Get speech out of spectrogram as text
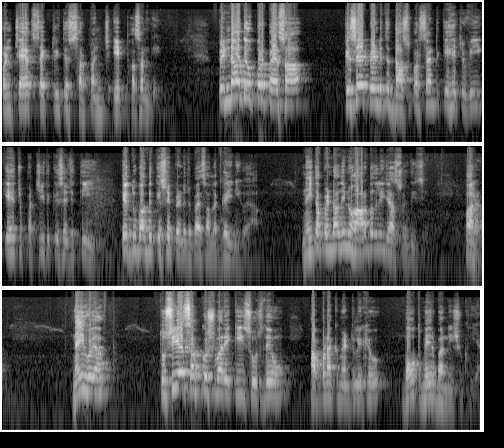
ਪੰਚਾਇਤ ਸੈਕਟਰੀ ਤੇ ਸਰਪੰਚ ਇਹ ਫਸਣਗੇ। ਪਿੰਡਾਂ ਦੇ ਉੱਪਰ ਪੈਸਾ, ਕਿਸੇ ਪਿੰਡ 'ਚ 10% ਕਿਸੇ 'ਚ 20 ਕਿਸੇ 'ਚ 25 ਤੇ ਕਿਸੇ 'ਚ 30 ਇਹ ਤੋਂ ਵੱਧ ਕਿਸੇ ਪਿੰਡ 'ਚ ਪੈਸਾ ਲੱਗਾ ਹੀ ਨਹੀਂ ਹੋਇਆ। ਨਹੀਂ ਤਾਂ ਪਿੰਡਾਂ ਦੀ ਨੁਹਾਰ ਬਦਲੀ ਜਾ ਸਕਦੀ ਸੀ। ਪਰ ਨਹੀਂ ਹੋਇਆ। ਤੁਸੀਂ ਇਹ ਸਭ ਕੁਝ ਬਾਰੇ ਕੀ ਸੋਚਦੇ ਹੋ? ਆਪਣਾ ਕਮੈਂਟ ਲਿਖਿਓ। ਬਹੁਤ ਮਿਹਰਬਾਨੀ ਸ਼ੁਕਰੀਆ।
